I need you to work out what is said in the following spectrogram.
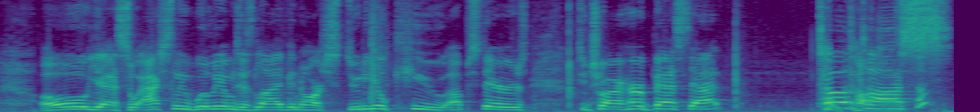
oh, yeah. So Ashley Williams is live in our Studio Q upstairs to try her best at toe, Toe toss.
